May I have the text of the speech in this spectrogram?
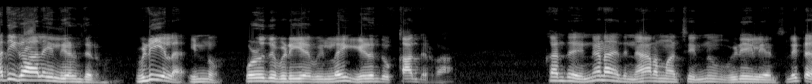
அதிகாலையில் எழுந்துடுறான். விடியலை இன்னும். பொழுது விடியவில்லை எழுந்து உட்காந்துடுறான் உட்காந்து என்னடா இது நேரமாச்சு இன்னும் விடியலையேன்னு சொல்லிட்டு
